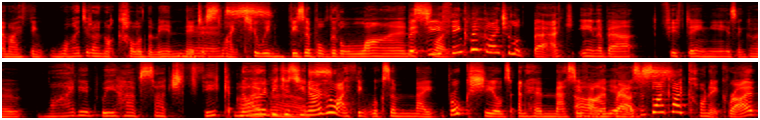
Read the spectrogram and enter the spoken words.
and I think, why did I not colour them in? They're just like two invisible little lines. But do you like- think we're going to look back in about 15 years and go, why did we have such thick No, because you know who I think looks amazing? Brooke Shields and her massive Oh, eyebrows. It's like iconic, right?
